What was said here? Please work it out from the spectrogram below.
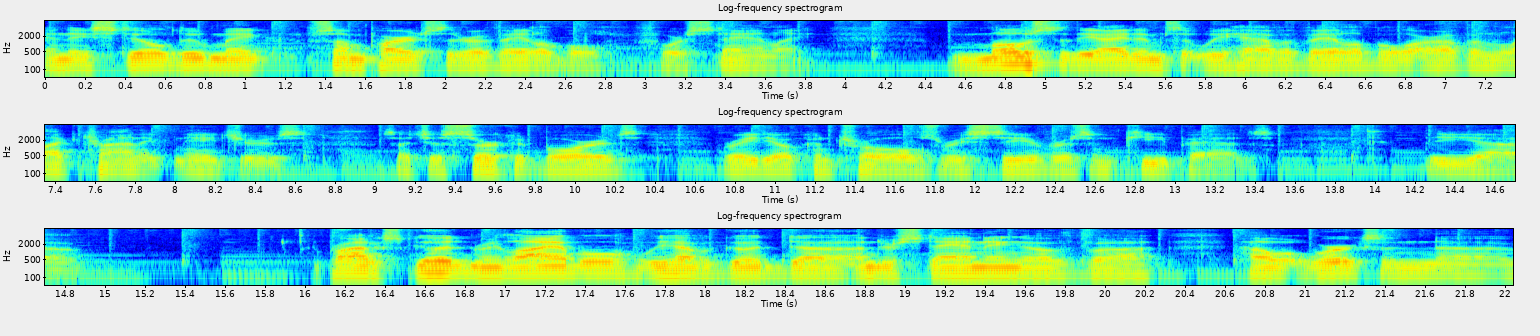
and they still do make some parts that are available for Stanley. Most of the items that we have available are of an electronic natures, such as circuit boards, radio controls, receivers, and keypads. The uh, product's good and reliable. We have a good uh, understanding of uh, how it works and uh,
